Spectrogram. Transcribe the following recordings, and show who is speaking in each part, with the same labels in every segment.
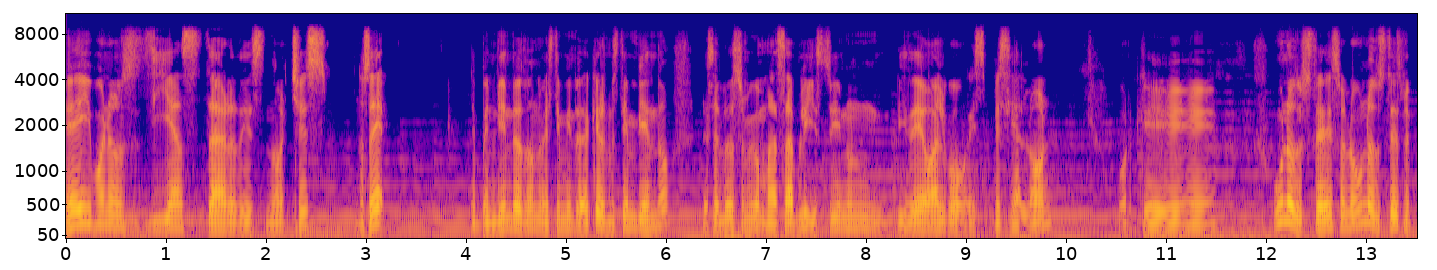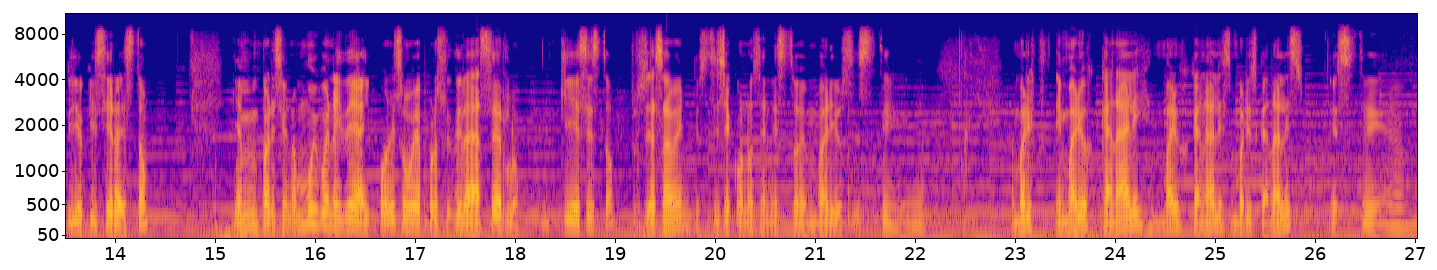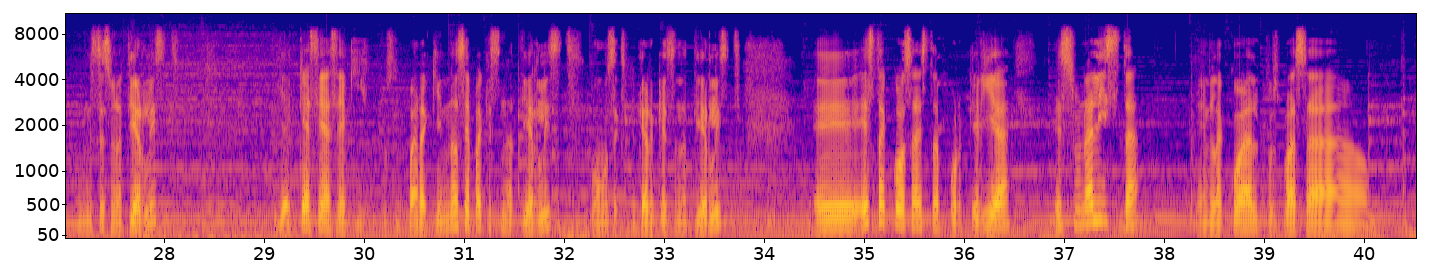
Speaker 1: Hey, buenos días, tardes, noches. No sé, dependiendo de dónde me estén viendo, de qué me estén viendo. Les saludo a su amigo Masabli y estoy en un video algo especialón. Porque uno de ustedes, solo uno de ustedes me pidió que hiciera esto. Y a mí me pareció una muy buena idea y por eso voy a proceder a hacerlo. ¿Qué es esto? Pues ya saben, ustedes ya conocen esto en varios, este, en varios, en varios canales, en varios canales, en varios canales. Este, esta es una tier list ¿Y qué se hace aquí? Pues para quien no sepa qué es una tier list, vamos a explicar qué es una tier list. Eh, esta cosa, esta porquería, es una lista en la cual pues vas a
